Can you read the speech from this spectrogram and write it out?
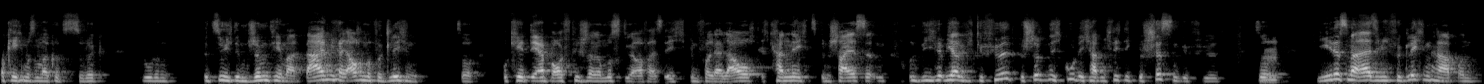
okay, ich muss mal kurz zurück, Ruben bezüglich dem Gym-Thema, da habe ich mich halt auch immer verglichen. So, okay, der baut viel schneller Muskeln auf als ich, ich bin voll der Lauch, ich kann nichts, bin scheiße. Und wie, wie habe ich mich gefühlt? Bestimmt nicht gut. Ich habe mich richtig beschissen gefühlt. So, mhm. jedes Mal, als ich mich verglichen habe und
